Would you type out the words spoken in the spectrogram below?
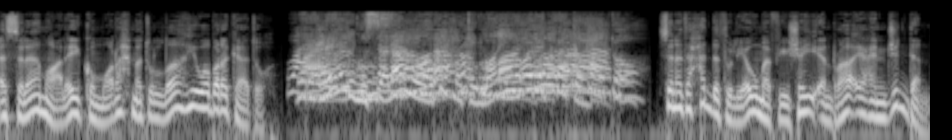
السلام عليكم ورحمة الله وبركاته. وعليكم السلام ورحمة الله وبركاته. سنتحدث اليوم في شيء رائع جدا.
